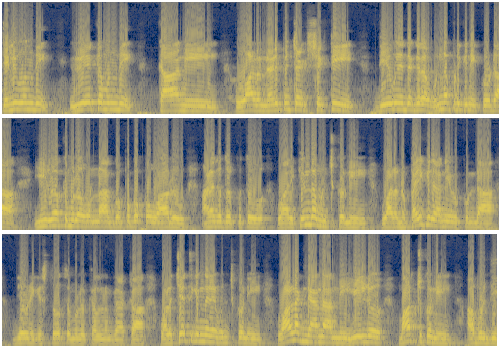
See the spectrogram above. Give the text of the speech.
తెలివి ఉంది వివేకం ఉంది కానీ వాళ్ళని నడిపించే శక్తి దేవుని దగ్గర ఉన్నప్పటికీ కూడా ఈ లోకంలో ఉన్న గొప్ప గొప్ప వారు అణగదొక్కుతూ వారి కింద ఉంచుకొని వాళ్ళను పైకి రానివ్వకుండా దేవునికి స్తోత్రములు కలను గాక. వాళ్ళ చేతి కిందనే ఉంచుకొని వాళ్ళ జ్ఞానాన్ని వీళ్ళు మార్చుకొని అభివృద్ధి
